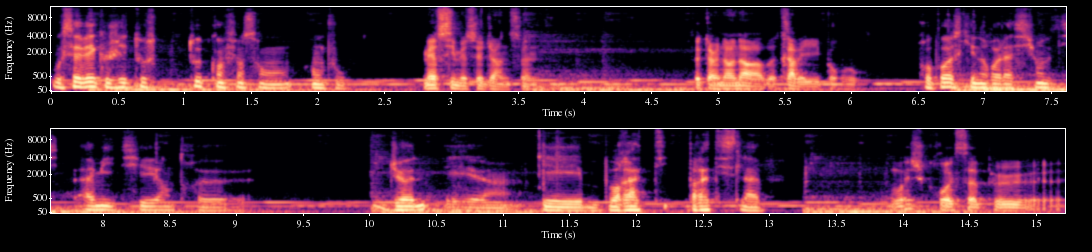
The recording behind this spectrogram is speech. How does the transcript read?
Vous savez que j'ai toute confiance en, en vous. Merci, Monsieur Johnson. C'est un honneur de travailler pour vous. Je propose qu'il y ait une relation de type amitié entre euh, John et, euh, et Brati- Bratislav. Ouais, je crois que ça peut euh,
